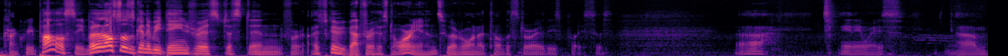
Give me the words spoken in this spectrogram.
concrete policy, but it also is going to be dangerous just in for it's going to be bad for historians who ever want to tell the story of these places. Uh, anyways, um,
